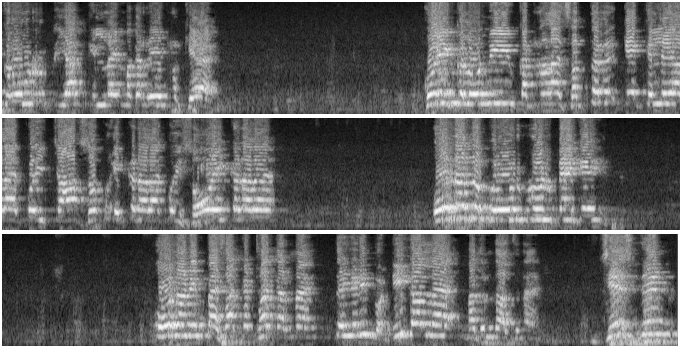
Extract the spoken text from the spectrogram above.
ਕਰੋੜ ਰੁਪਇਆ ਕਿੱਲੇ ਮਗਰ ਰੇਟ ਰੱਖਿਆ ਹੈ। ਕੋਈ ਕਲੋਨੀ ਕੱਟਣ ਵਾਲਾ 70 ਕੇ ਕਿੱਲੇ ਵਾਲਾ, ਕੋਈ 400 ਏਕੜ ਵਾਲਾ, ਕੋਈ 100 ਏਕੜ ਵਾਲਾ, ਉਹਨਾਂ ਤੋਂ ਕਰੋੜ ਕਰੋੜ ਪੈ ਕੇ ਉਹਨਾਂ ਨੇ ਪੈਸਾ ਇਕੱਠਾ ਕਰਨਾ ਹੈ ਤੇ ਜਿਹੜੀ ਵੱਡੀ ਗੱਲ ਹੈ, ਮੈਂ ਤੁਹਾਨੂੰ ਦੱਸਣਾ ਹੈ, ਜਿਸ ਦਿਨ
